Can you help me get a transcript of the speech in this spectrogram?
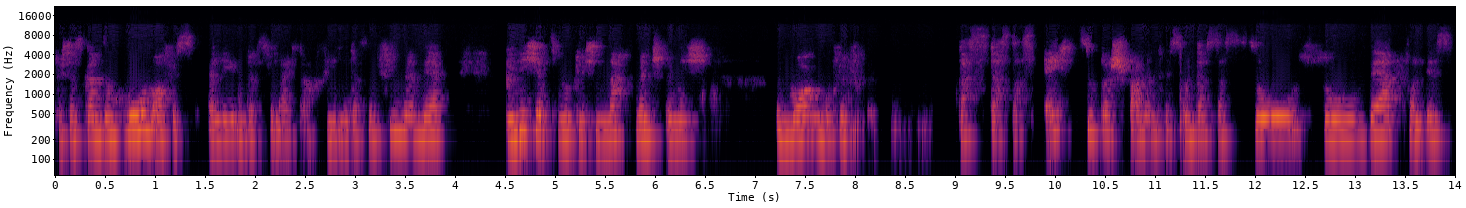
Durch das ganze Homeoffice erleben das vielleicht auch viele, dass man viel mehr merkt, bin ich jetzt wirklich ein Nachtmensch, bin ich ein Morgenmuffel, dass, dass das echt super spannend ist und dass das so, so wertvoll ist,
